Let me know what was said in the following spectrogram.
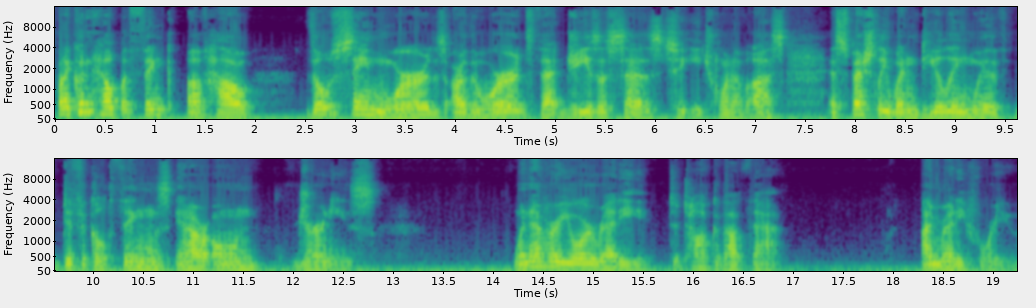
But I couldn't help but think of how those same words are the words that Jesus says to each one of us, especially when dealing with difficult things in our own journeys. Whenever you're ready to talk about that, I'm ready for you.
